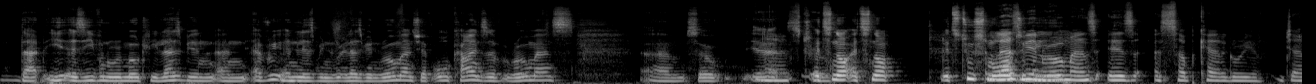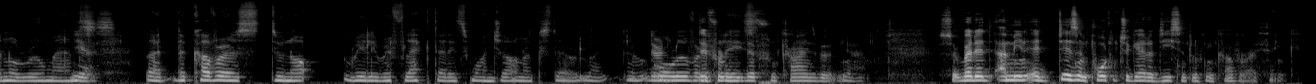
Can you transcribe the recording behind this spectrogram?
that e- even remotely lesbian and every in lesbian lesbian romance you have all kinds of romance um, so yeah, it's true. it's not it's not it's too small Lesbian to be romance is a subcategory of general romance. yes But the covers do not really reflect that it's one genre because they're like they're, They're all over different the place. different kinds but yeah so but it i mean it is important to get a decent looking cover i think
